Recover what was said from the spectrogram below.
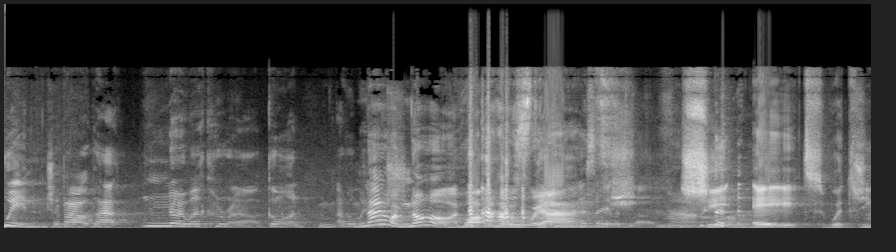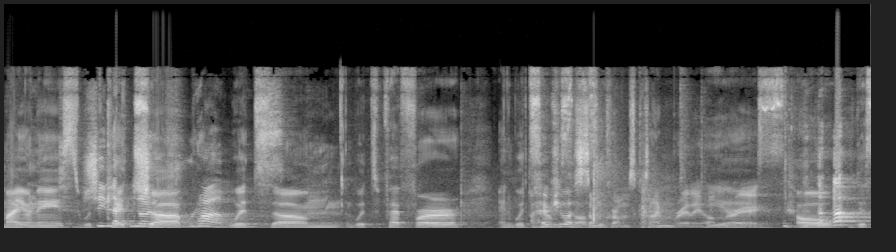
whinge about that Noa Kirel? Go on, have a whinge. No, I'm not. I'm What not gonna have was a win. that? Let's say it was love. She ate with mayonnaise, with She left no ketchup, with um, with pepper, and with I some hope she left some crumbs because I'm really hungry. Yes. Oh, this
